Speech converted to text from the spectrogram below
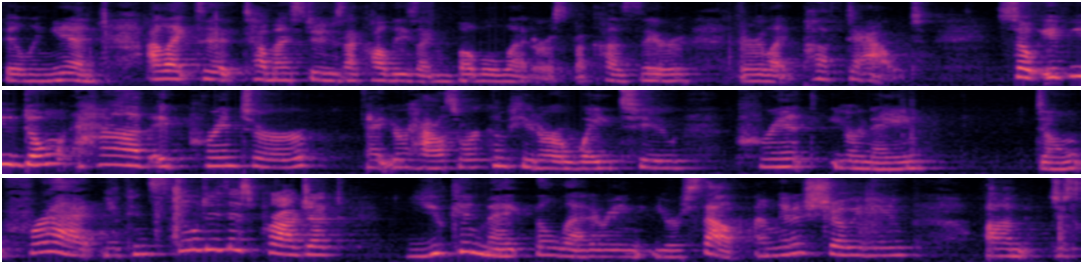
filling in. I like to tell my students, I call these like bubble letters because they're, they're like puffed out. So if you don't have a printer at your house or a computer, a way to print your name, don't fret. You can still do this project. You can make the lettering yourself. I'm going to show you, um, just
